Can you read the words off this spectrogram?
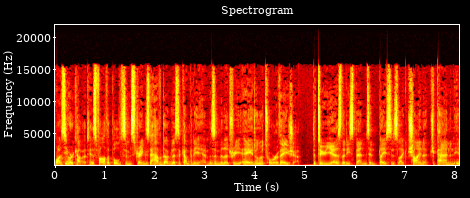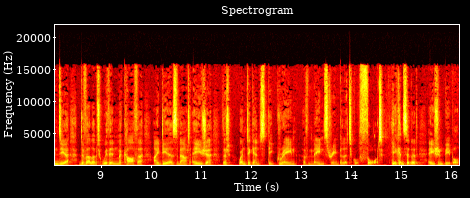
Once he recovered, his father pulled some strings to have Douglas accompany him as a military aide on a tour of Asia. The two years that he spent in places like China, Japan, and India developed within MacArthur ideas about Asia that went against the grain of mainstream political thought. He considered Asian people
